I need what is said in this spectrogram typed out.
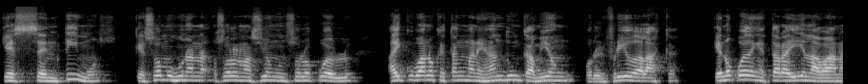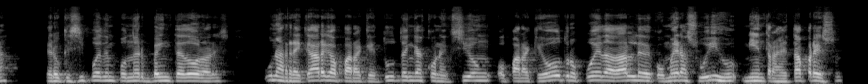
que sentimos que somos una sola nación, un solo pueblo. Hay cubanos que están manejando un camión por el frío de Alaska, que no pueden estar ahí en La Habana, pero que sí pueden poner 20 dólares una recarga para que tú tengas conexión o para que otro pueda darle de comer a su hijo mientras está preso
